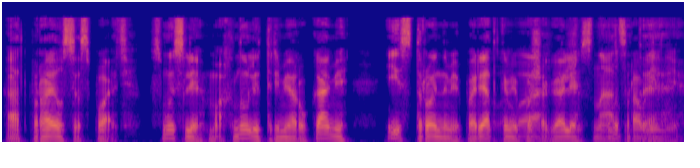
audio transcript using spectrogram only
отправился спать. В смысле, махнули тремя руками и стройными порядками Глава пошагали 16. в направлении.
